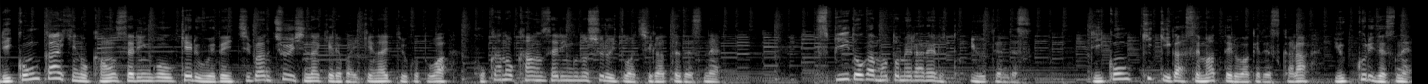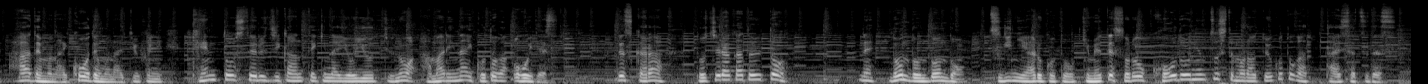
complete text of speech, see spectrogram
離婚回避のカウンセリングを受ける上で一番注意しなければいけないということは他のカウンセリングの種類とは違ってですねスピードが求められるという点です。離婚危機が迫ってるわけですからゆっくりですねああでもないこうでもないというふうに検討してる時間的な余裕っていうのはあまりないことが多いです。ですからどちらかというとねどんどんどんどん次にやることを決めてそれを行動に移してもらうということが大切です。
